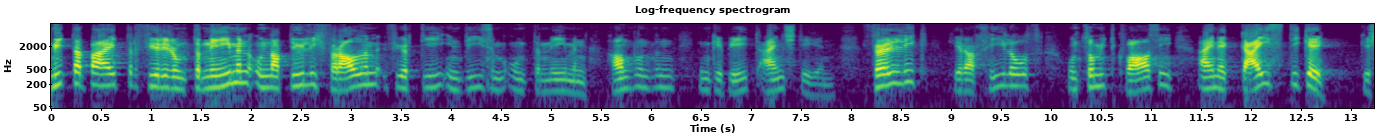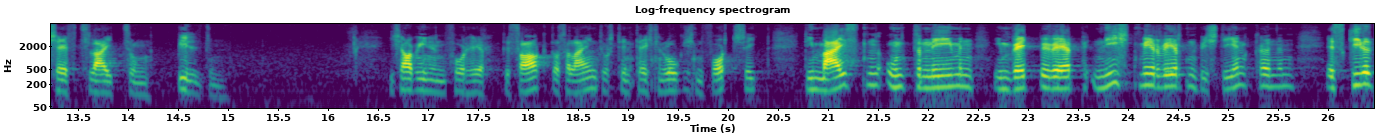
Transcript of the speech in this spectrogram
Mitarbeiter für ihr Unternehmen und natürlich vor allem für die in diesem Unternehmen Handelnden im Gebet einstehen. Völlig hierarchielos und somit quasi eine geistige Geschäftsleitung bilden. Ich habe Ihnen vorher gesagt, dass allein durch den technologischen Fortschritt die meisten Unternehmen im Wettbewerb nicht mehr werden bestehen können. Es gilt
